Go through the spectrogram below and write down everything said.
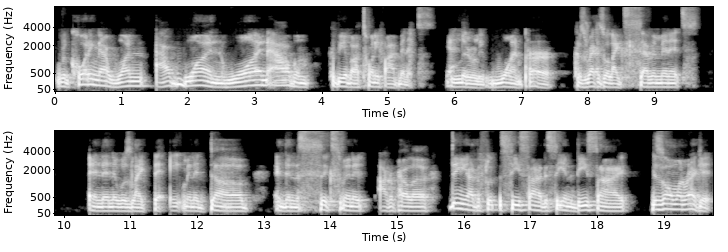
recording that one album, one one album could be about twenty five minutes, Yeah. literally one per. Because records were like seven minutes, and then it was like the eight minute dub, and then the six minute acapella. Then you had to flip the C side, the C and the D side. This is on one record,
